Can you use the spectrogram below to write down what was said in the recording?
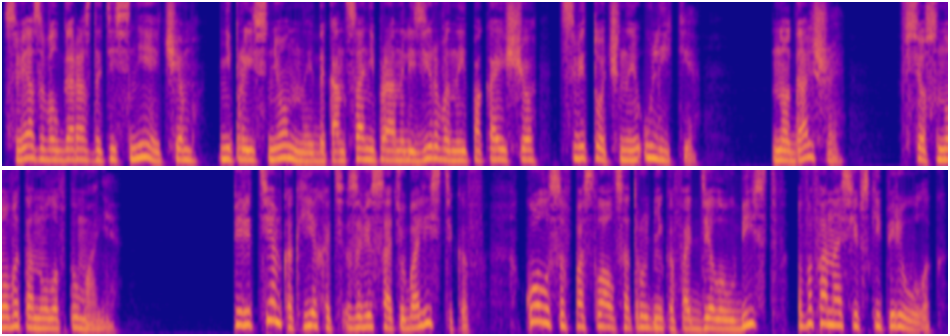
Связывал гораздо теснее, чем непроясненные, до конца не проанализированные пока еще цветочные улики. Но дальше все снова тонуло в тумане. Перед тем, как ехать зависать у баллистиков, Колосов послал сотрудников отдела убийств в Афанасьевский переулок.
